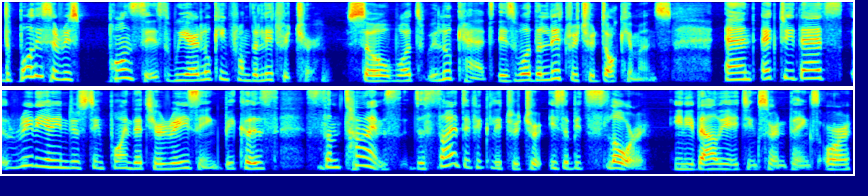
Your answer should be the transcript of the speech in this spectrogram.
The policy responses we are looking from the literature. So what we look at is what the literature documents. And actually, that's really an interesting point that you're raising because sometimes the scientific literature is a bit slower in evaluating certain things or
